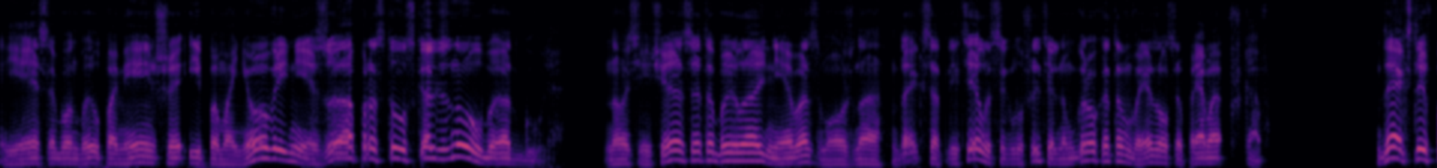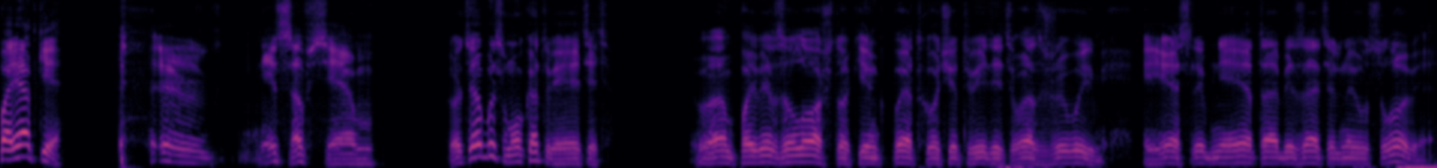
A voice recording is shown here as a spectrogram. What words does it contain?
Если бы он был поменьше и поманевреннее, запросто ускользнул бы от гуля. Но сейчас это было невозможно. Декс отлетел и с оглушительным грохотом врезался прямо в шкаф. «Декс, ты в порядке?» «Не совсем». Хотя бы смог ответить. «Вам повезло, что Кинг Пэт хочет видеть вас живыми. Если б не это обязательное условие,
